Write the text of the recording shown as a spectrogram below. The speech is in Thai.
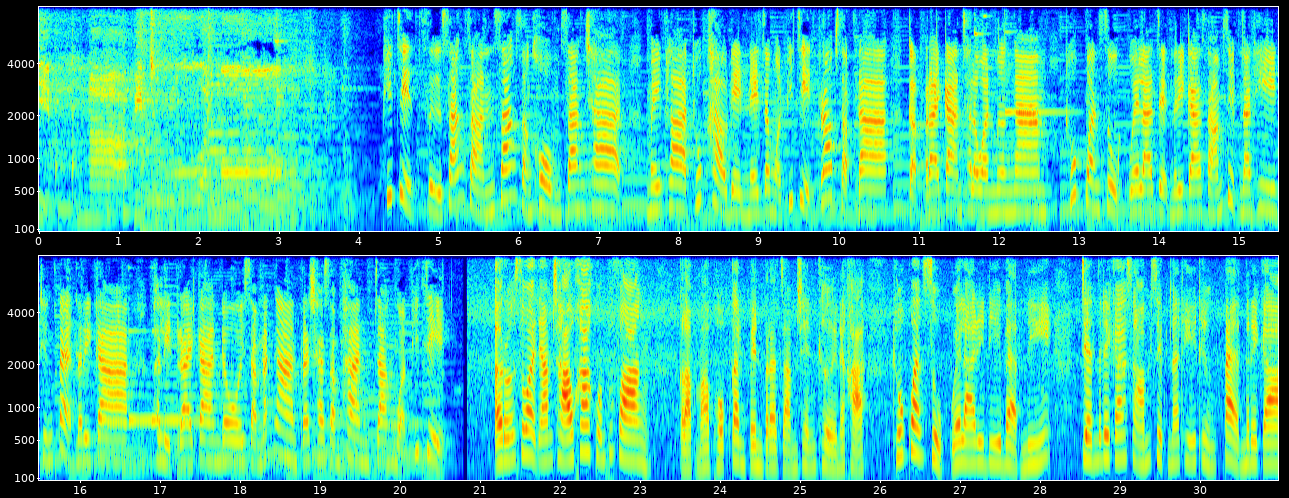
จิตรนาพิชวนมอง พิจิตรสื่อสร้างสรรค์สร้างสังคม สร้างชาติ ไม่พลาดทุกข่าวเด่นในจังหวัดพิจิตรรอบสัปดาห์ กับรายการชาละวันเมืองงาม ทุกวันศุกร์เวลา7นาฬิกา30 นาทีถึง 8นาฬิกาผลิตรายการโดยสำนักงานประชาสัมพันธ์ จังหวัดพิจิตรอรุณสวัสดิ์ยามเช้าค่ะคุณผู้ฟัง กลับมาพบกันเป็นประจำเช่นเคยนะคะ ทุกวันศุกร์เวลาดีๆ แบบนี้ 7นาฬิกา30 นาทีถึง 8นาฬิกา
